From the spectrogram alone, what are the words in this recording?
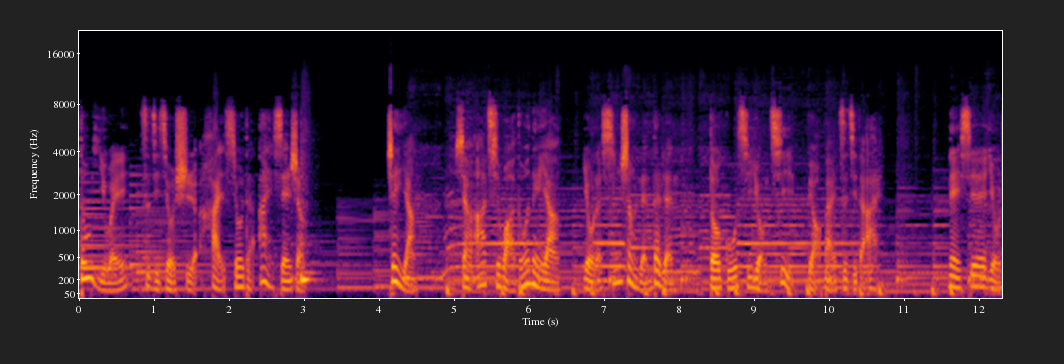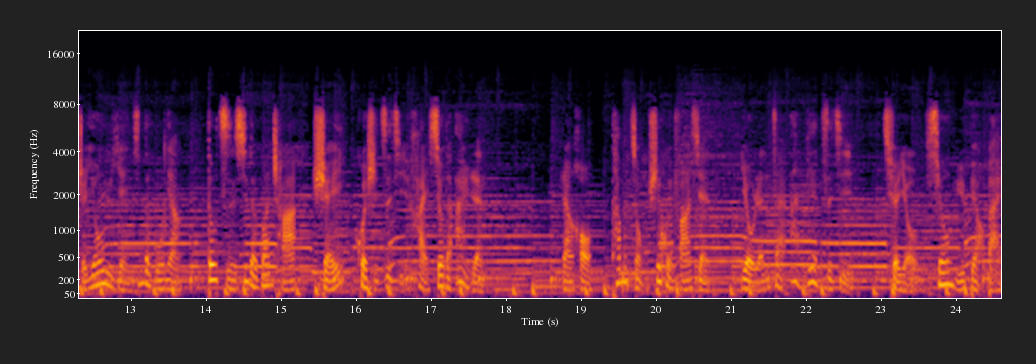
都以为自己就是害羞的艾先生。这样，像阿奇瓦多那样。有了心上人的人，都鼓起勇气表白自己的爱。那些有着忧郁眼睛的姑娘，都仔细地观察谁会是自己害羞的爱人，然后她们总是会发现，有人在暗恋自己，却又羞于表白。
